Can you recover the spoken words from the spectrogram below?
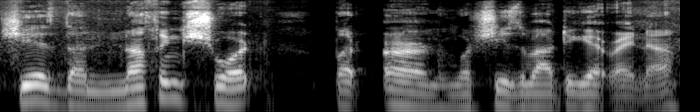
She has done nothing short but earn what she's about to get right now.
